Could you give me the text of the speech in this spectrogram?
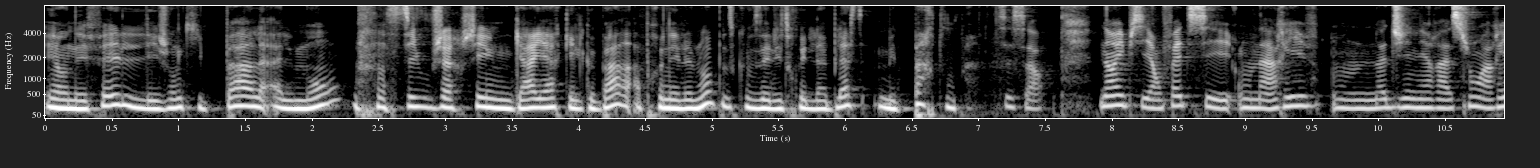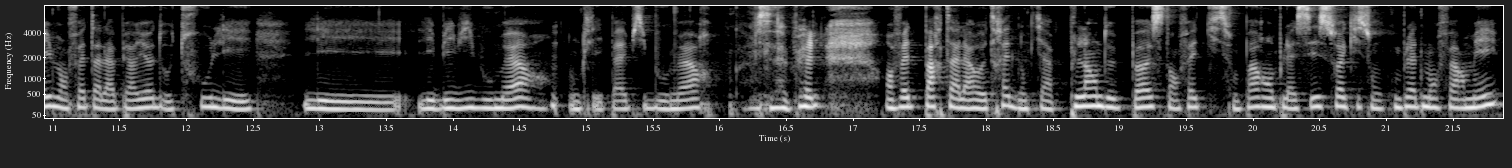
Et en effet, les gens qui parlent allemand, si vous cherchez une carrière quelque part, apprenez l'allemand parce que vous allez trouver de la place, mais partout. C'est ça. Non, et puis en fait, c'est on arrive, notre génération arrive en fait à la période où tous les, les, les baby boomers, donc les papy boomers, comme ils s'appellent, en fait partent à la retraite. Donc il y a plein de postes en fait qui sont pas remplacés, soit qui sont complètement fermés,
